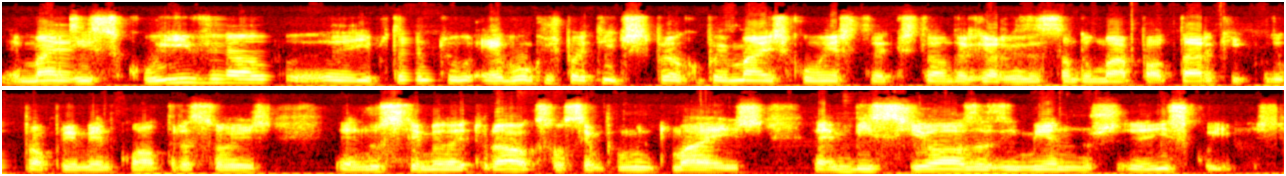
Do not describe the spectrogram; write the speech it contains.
é mais execuível é, e, portanto, é bom que os partidos se preocupem mais com esta questão da reorganização do mapa autárquico do que propriamente com alterações é, no sistema eleitoral, que são sempre muito mais ambiciosas e menos é, execuíveis.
